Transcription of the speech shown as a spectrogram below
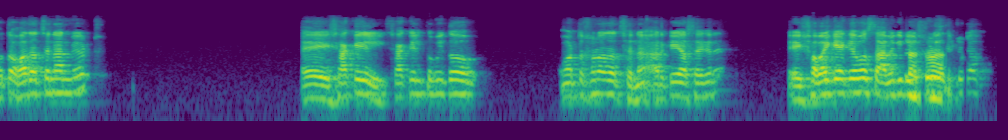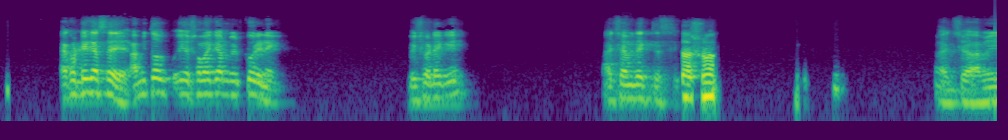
হতে হওয়া যাচ্ছে না আনমিউট এই শাকিল শাকিল তুমি তো তোমার তো শোনা যাচ্ছে না। আর কে আছে এখানে? এই সবাইকে একই অবস্থা আমি কি এখন ঠিক আছে? আমি তো সবাইকে আর মিউট করি নাই। বিষয়টা কি? আচ্ছা আমি দেখতেছি। আচ্ছা আমি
